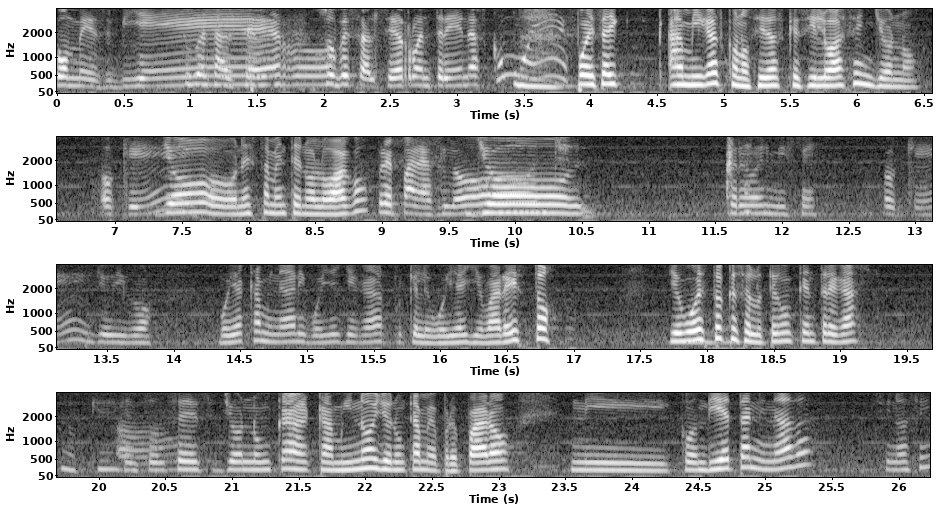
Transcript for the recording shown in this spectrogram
¿Comes bien? Subes al cerro. ¿Subes al cerro? ¿Entrenas? ¿Cómo es? Pues hay amigas conocidas que sí lo hacen, yo no. ok. Yo honestamente no lo hago. Preparas lunch. Yo creo en mi fe. Ok. Yo digo, voy a caminar y voy a llegar porque le voy a llevar esto. Llevo esto que se lo tengo que entregar. Ok. Entonces yo nunca camino, yo nunca me preparo ni con dieta ni nada, sino así.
